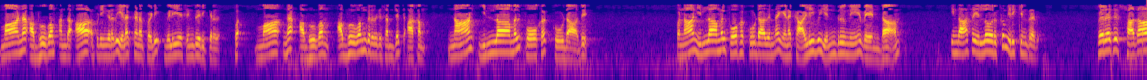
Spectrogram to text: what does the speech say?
மான அபுவம் அந்த ஆ அப்படிங்கிறது இலக்கணப்படி வெளியே சென்று இருக்கிறது மான அபுவம். அபுவம்ங்கிறதுக்கு சப்ஜெக்ட் அகம். நான் இல்லாமல் போக கூடாது இப்ப நான் இல்லாமல் போகக்கூடாதுன்னா எனக்கு அழிவு என்றுமே வேண்டாம். இந்த ஆசை எல்லோருக்கும் இருக்கின்றது. பிறகு சதா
